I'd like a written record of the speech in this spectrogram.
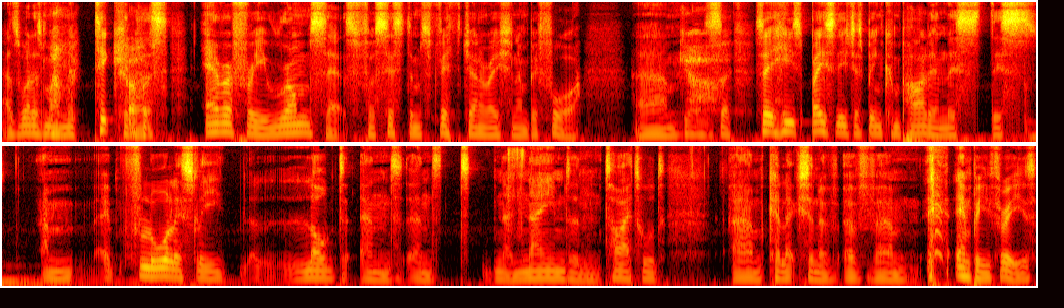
as well as my meticulous, error free ROM sets for systems fifth generation and before. Um, so, so he's basically just been compiling this this um, flawlessly logged and and you know, named and titled um, collection of of um, MP3s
